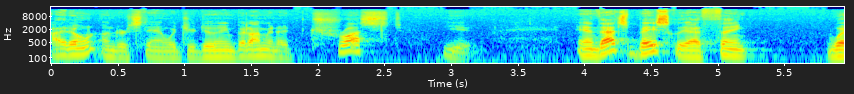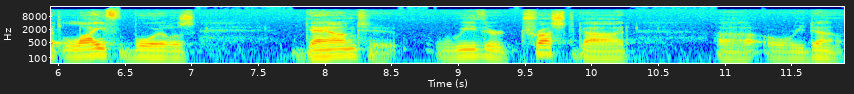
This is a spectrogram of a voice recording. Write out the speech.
I don't understand what you're doing, but I'm going to trust you. And that's basically, I think, what life boils down to. We either trust God uh, or we don't.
